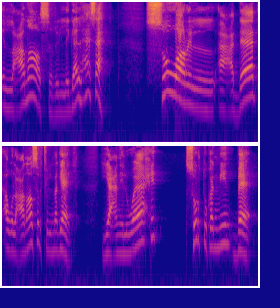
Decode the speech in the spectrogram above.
العناصر اللي جالها سهم. صور الأعداد أو العناصر في المجال. يعني الواحد صورته كان مين؟ باء.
